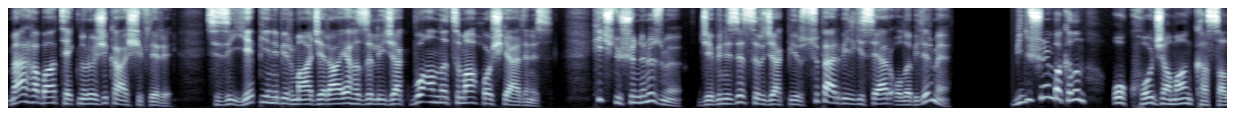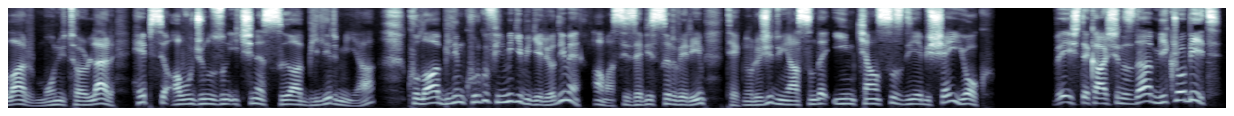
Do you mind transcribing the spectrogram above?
Merhaba teknoloji kaşifleri. Sizi yepyeni bir maceraya hazırlayacak bu anlatıma hoş geldiniz. Hiç düşündünüz mü? Cebinize sıracak bir süper bilgisayar olabilir mi? Bir düşünün bakalım o kocaman kasalar, monitörler hepsi avucunuzun içine sığabilir mi ya? Kulağa bilim kurgu filmi gibi geliyor değil mi? Ama size bir sır vereyim, teknoloji dünyasında imkansız diye bir şey yok. Ve işte karşınızda Microbit.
